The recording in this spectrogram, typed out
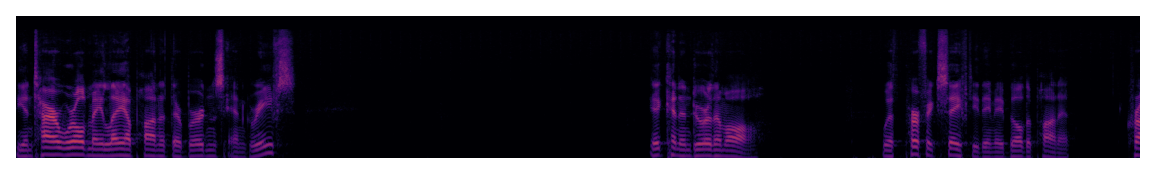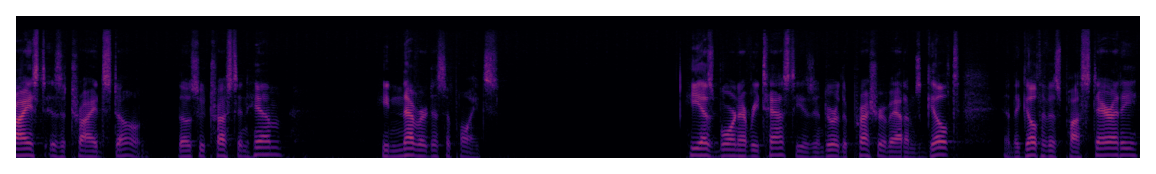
The entire world may lay upon it their burdens and griefs. It can endure them all. With perfect safety they may build upon it. Christ is a tried stone. Those who trust in him, he never disappoints. He has borne every test. He has endured the pressure of Adam's guilt and the guilt of his posterity,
